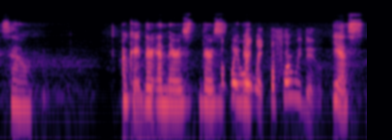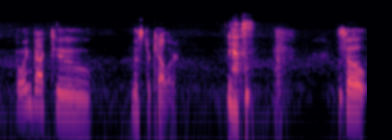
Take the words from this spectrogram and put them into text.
So, okay, there and there's there's Oh, wait, wait, wait. Before we do, Yes, going back to Mr. Keller. yes. So,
